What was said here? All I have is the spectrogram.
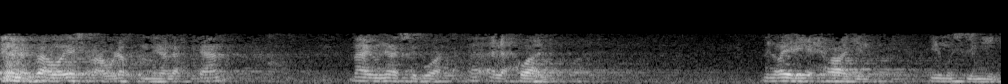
فهو يشرع لكم من الأحكام ما يناسب الأحوال من غير إحراج للمسلمين.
